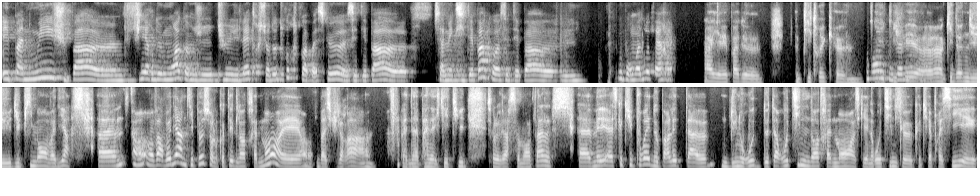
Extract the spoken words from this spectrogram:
épanouie, je suis pas euh, fière de moi comme je pu l'être sur d'autres courses, quoi, parce que c'était pas, ça m'excitait pas, quoi. C'était pas pour moi de le faire. Ah, il n'y avait pas de, petit truc euh, qui, fait, euh, qui, donne du, piment, on va dire. Euh, on, va revenir un petit peu sur le côté de l'entraînement et on basculera. Hein. Pas d'inquiétude sur le versant mental. mais est-ce que tu pourrais nous parler de ta, d'une route, de ta routine d'entraînement? Est-ce qu'il y a une routine que, que tu apprécies Et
